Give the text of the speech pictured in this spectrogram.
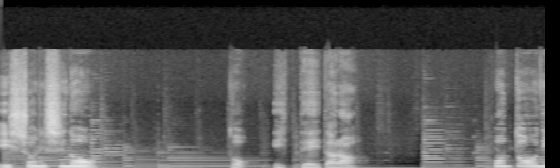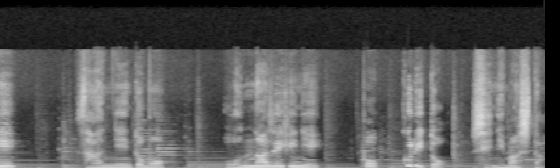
一緒に死のうと言っていたら本当に3人とも同じ日にぽっくりと死にました。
